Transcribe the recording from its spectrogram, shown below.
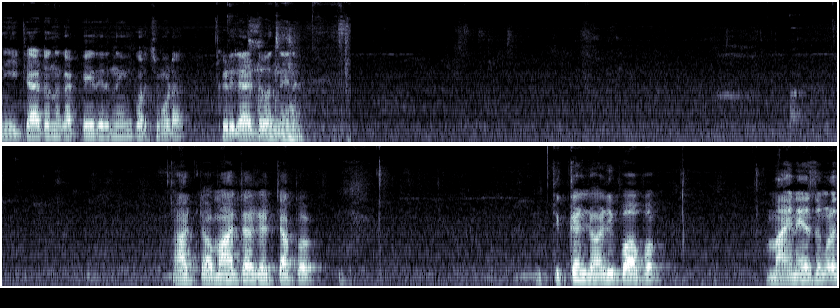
നീറ്റായിട്ടൊന്ന് കട്ട് ചെയ്തിരുന്നെങ്കിൽ കുറച്ചും കൂടെ കിടിലായിട്ട് വന്നേനെ. ആ ടൊമാറ്റോ കെച്ചപ്പ് ചിക്കൻ ലോലിപ്പോപ്പും മയനേസും കൂടെ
